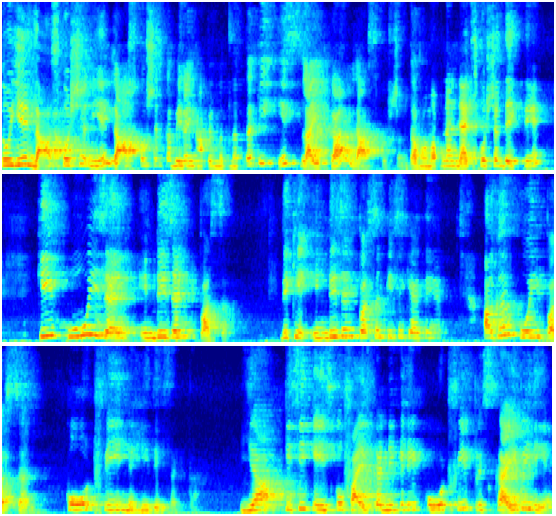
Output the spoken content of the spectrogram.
तो ये लास्ट क्वेश्चन ये लास्ट क्वेश्चन का मेरा यहाँ पे मतलब था कि इस स्लाइड का लास्ट क्वेश्चन तो अब हम अपना नेक्स्ट क्वेश्चन देखते हैं कि who is an indigent person देखिए इंडिजेंट पर्सन किसे कहते हैं? अगर कोई पर्सन कोर्ट फ़ी नहीं दे सकता या किसी केस को फ़ाइल करने के लिए कोर्ट फ़ी प्रिस्क्राइब ही नहीं है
